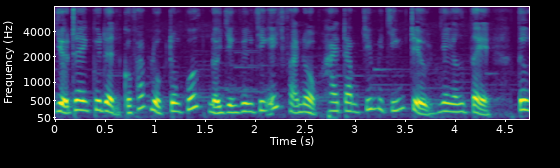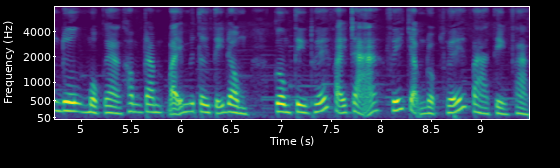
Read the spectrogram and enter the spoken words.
Dựa trên quy định của pháp luật Trung Quốc, nữ diễn viên chiến X phải nộp 299 triệu nhân dân tệ, tương đương 1.074 tỷ đồng, gồm tiền thuế phải trả, phí chậm nộp thuế và tiền phạt.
